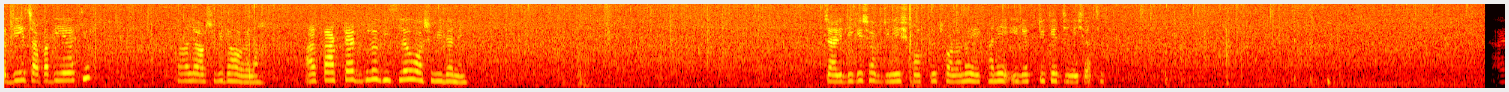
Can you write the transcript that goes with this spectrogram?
এটা দিয়ে চাপা দিয়ে রাখি, তাহলে অসুবিধা হবে না। আর কাঠ টাটগুলো ভিজলেও অসুবিধা নেই। চারিদিকে সব জিনিসপত্র ছড়ানো, এখানে ইলেকট্রিকের জিনিস আছে। আর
